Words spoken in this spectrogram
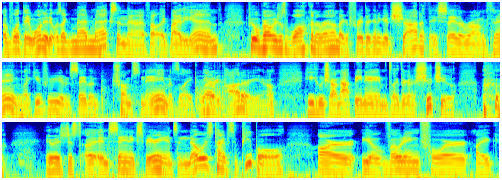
of what they wanted. It was like Mad Max in there. I felt like by the end, people probably just walking around like afraid they're gonna get shot if they say the wrong thing. Like if you even say the Trump's name, it's like Right. Harry Potter. You know, he who shall not be named. Like they're gonna shoot you. it was just an insane experience, and those types of people are you know voting for like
